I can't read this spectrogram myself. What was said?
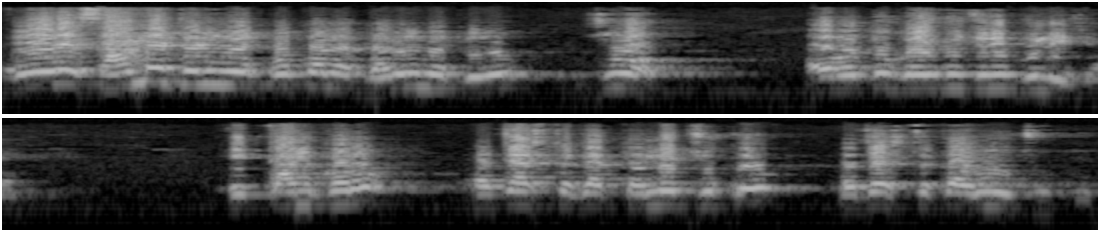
એને સામે ચડીને પોતાના ધણીને કીધું, જુઓ હવે બધું ગઈ ગુજરી ભૂલી જાઓ. એક કામ કરો, પચાસ ટકા તમે ચૂકો, પચાસ ટકા હું ચૂકું.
